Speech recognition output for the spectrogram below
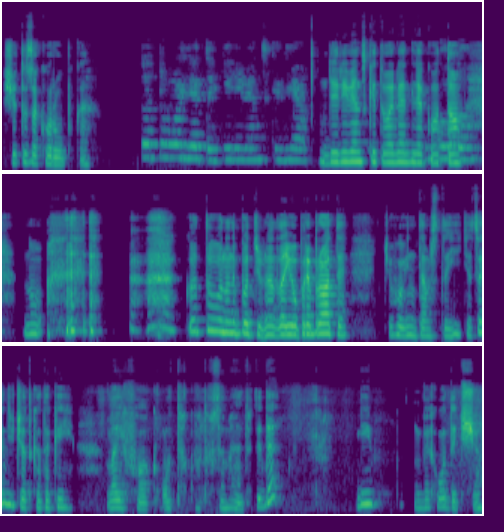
Що це за коробка? Это туалет деревенский для Дерев'янський туалет для кота. кота. Ну, коту воно не потрібно, треба його прибрати, чого він там стоїть. А це, дівчатка, такий лайфхак. Отак от все в мене тут іде. І виходить, що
